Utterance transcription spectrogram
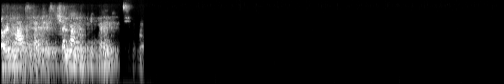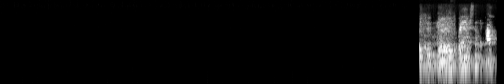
under the patch.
